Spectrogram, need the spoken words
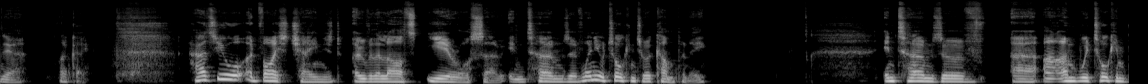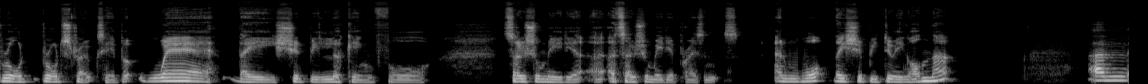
Yeah. Okay. Has your advice changed over the last year or so in terms of when you're talking to a company, in terms of uh, and we're talking broad broad strokes here, but where they should be looking for social media, a social media presence, and what they should be doing on that? Um,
